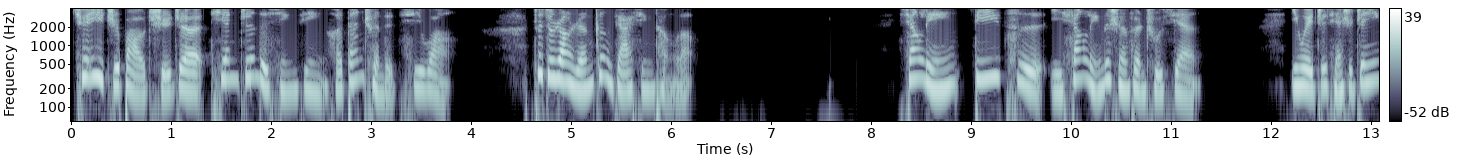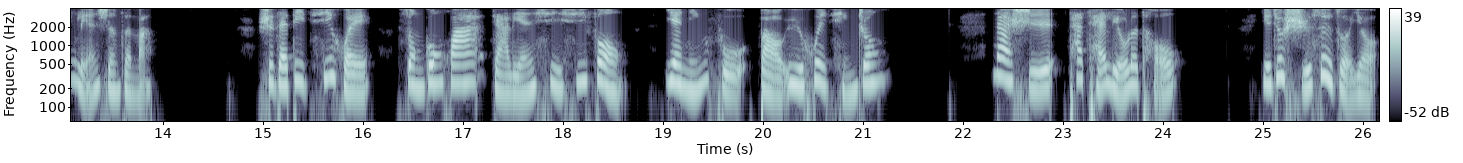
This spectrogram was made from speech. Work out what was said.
却一直保持着天真的心境和单纯的期望，这就让人更加心疼了。香菱第一次以香菱的身份出现，因为之前是甄英莲身份嘛，是在第七回送宫花贾琏戏西凤燕宁府宝玉会情中，那时她才留了头，也就十岁左右。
